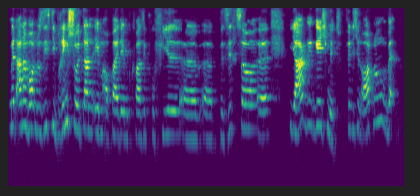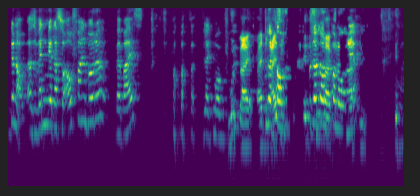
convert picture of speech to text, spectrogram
mit anderen Worten, du siehst die Bringschuld dann eben auch bei dem quasi Profilbesitzer. Äh, äh, äh, ja, gehe ich mit, finde ich in Ordnung. Genau, also wenn mir das so auffallen würde, wer weiß, vielleicht morgen früh. Gut, bei, bei 30 Follower mehr. Ja,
